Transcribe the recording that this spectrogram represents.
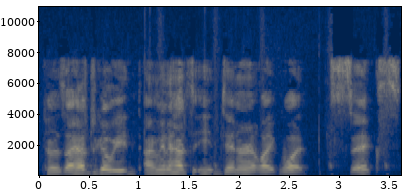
Because I have to go eat. I'm going to have to eat dinner at like, what, 6?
